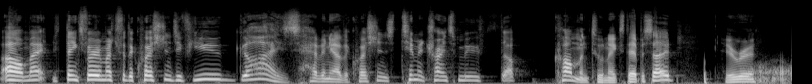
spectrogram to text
Oh, mate, thanks very much for the questions. If you guys have any other questions, tim at trainsmooth.com. Until next episode, hooroo.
